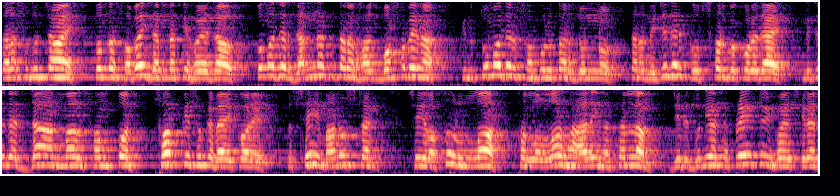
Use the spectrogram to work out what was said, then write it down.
তারা শুধু চায়, তোমরা সবাই জান্নাতি হয়ে যাও। তোমাদের জান্নাতে তারা ভাগ বসাবে না। কিন্তু তোমাদের সফলতার জন্য তারা নিজেদেরকে উৎসর্গ করে দেয়। নিজেদের জান, মাল, সম্পদ সব কিছুকে ব্যয় করে। তো সেই মানুষটা, সেই রসুল্লাহ সাল্লাহ আলী হাসাল্লাম যিনি দুনিয়াতে প্রেরিতই হয়েছিলেন,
